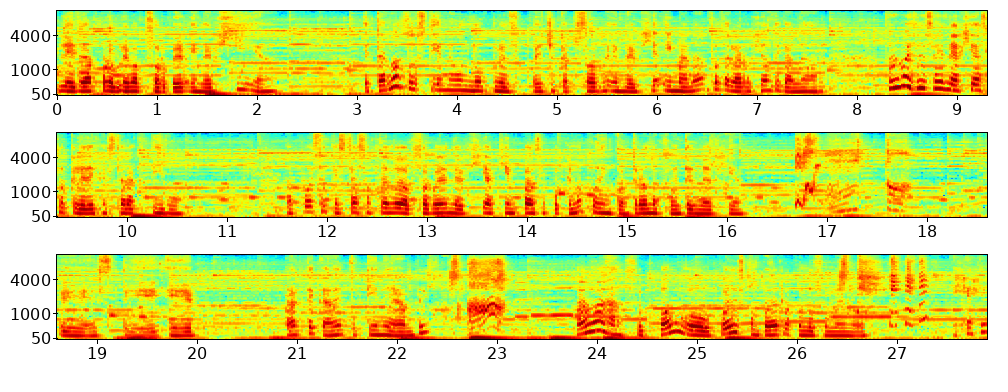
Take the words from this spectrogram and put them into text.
le da problema absorber energía. Eternatus tiene un núcleo en su pecho que absorbe energía emanando de la región de Galar. Tal vez esa energía es lo que le deja estar activo. Apuesto que está sufriendo de absorber energía aquí en Pase porque no puede encontrar una fuente de energía. Este, eh, prácticamente tiene hambre. Ah, supongo, puedes compararlo con los humanos.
